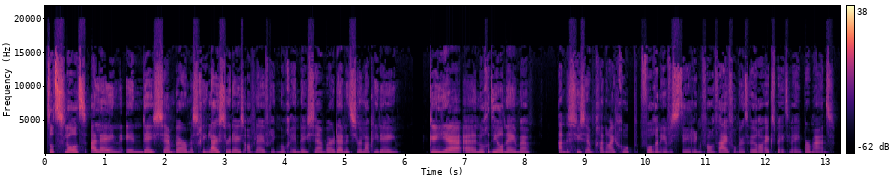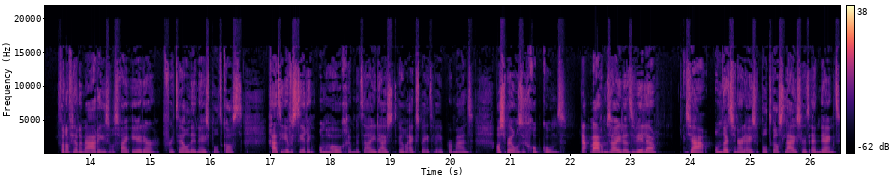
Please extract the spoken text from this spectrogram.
Tot slot, alleen in december, misschien luister je deze aflevering nog in december, then it's your lucky day, kun je uh, nog deelnemen aan de Suus en groep voor een investering van 500 euro ex-BTW per maand. Vanaf januari, zoals wij eerder vertelden in deze podcast, gaat die investering omhoog en betaal je 1000 euro ex-BTW per maand als je bij onze groep komt. Nou, waarom zou je dat willen? Ja, omdat je naar deze podcast luistert en denkt:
